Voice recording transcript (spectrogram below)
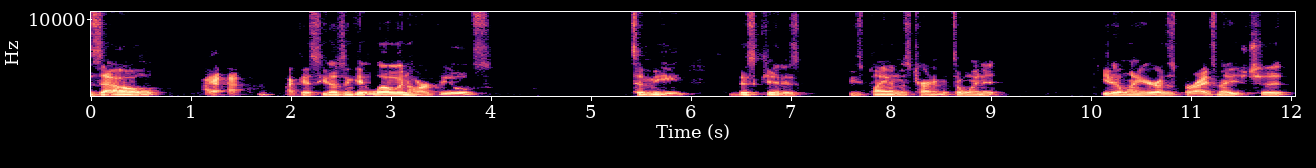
Zal, I, I, I guess he doesn't get low in hard fields. To me, this kid is he's playing in this tournament to win it. He didn't want to hear all this bridesmaid shit.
